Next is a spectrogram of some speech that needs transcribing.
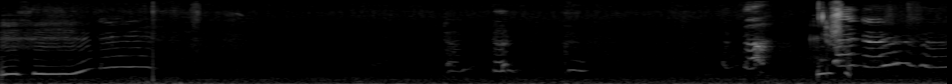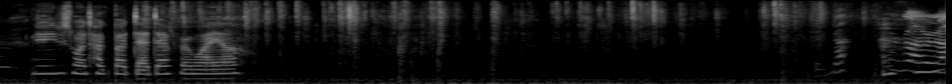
Mm-hmm. You just, yeah, you just want to talk about Dada for a while? Oh,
